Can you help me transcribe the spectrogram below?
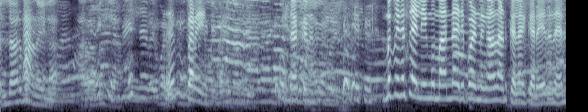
എല്ലാരും പറയും. ഇതാക്കണ് ഇപ്പൊ പിന്നെ സലീം കുമാറിന്റെ അരി പെണ്ണുങ്ങളെ നടക്കലാക്കാറ് ഏത് നേരം?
